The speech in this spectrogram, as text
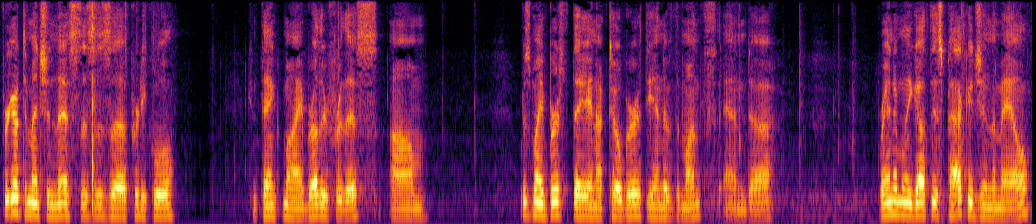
forgot to mention this. This is uh, pretty cool can thank my brother for this. Um, it was my birthday in October at the end of the month, and uh, randomly got this package in the mail.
